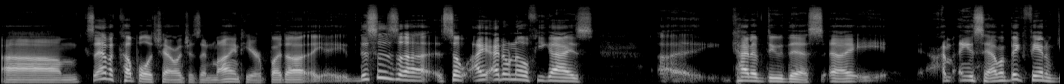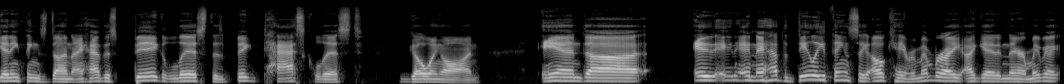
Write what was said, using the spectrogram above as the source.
because um, I have a couple of challenges in mind here. But uh, this is uh, so I, I don't know if you guys uh, kind of do this. Uh, I'm, I say I'm a big fan of getting things done. I have this big list, this big task list going on, and uh, and, and, and I have the daily things say, okay, remember I, I get in there. Maybe I,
